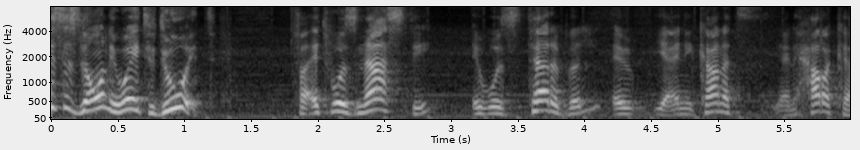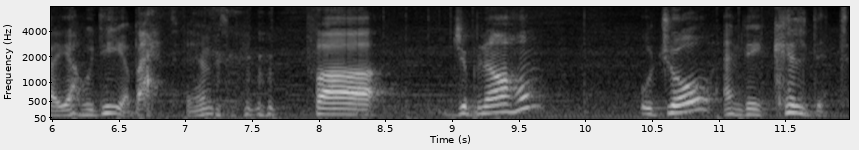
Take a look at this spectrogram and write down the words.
this is the only way to do it. ف it was nasty. It was terrible. يعني كانت يعني حركة يهودية بحت فهمت؟ فجبناهم وجو and they killed it.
